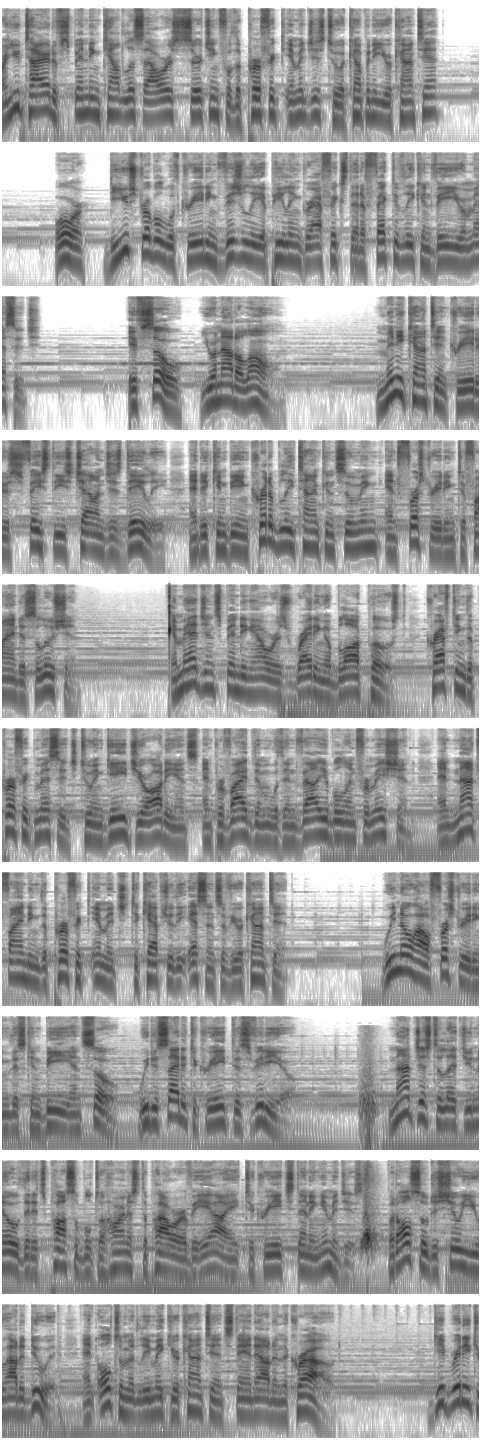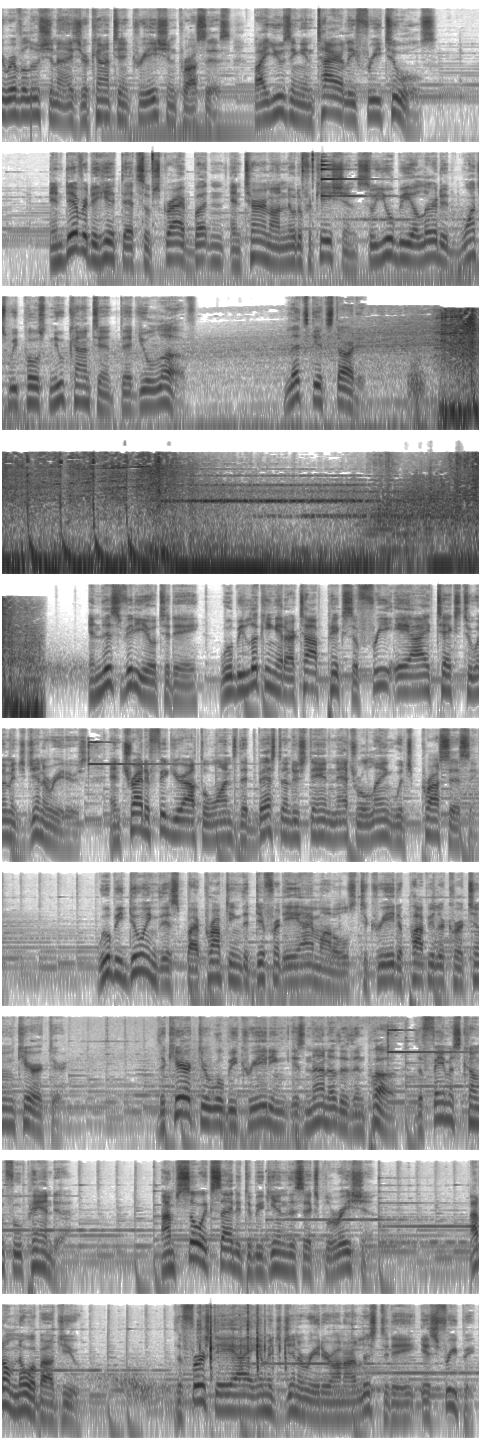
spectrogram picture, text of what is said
Are you tired of spending countless hours searching for the perfect images to accompany your content? Or do you struggle with creating visually appealing graphics that effectively convey your message? If so, you're not alone. Many content creators face these challenges daily, and it can be incredibly time consuming and frustrating to find a solution. Imagine spending hours writing a blog post, crafting the perfect message to engage your audience and provide them with invaluable information, and not finding the perfect image to capture the essence of your content. We know how frustrating this can be, and so we decided to create this video. Not just to let you know that it's possible to harness the power of AI to create stunning images, but also to show you how to do it and ultimately make your content stand out in the crowd. Get ready to revolutionize your content creation process by using entirely free tools. Endeavor to hit that subscribe button and turn on notifications so you'll be alerted once we post new content that you'll love. Let's get started. In this video today, we'll be looking at our top picks of free AI text-to-image generators and try to figure out the ones that best understand natural language processing. We'll be doing this by prompting the different AI models to create a popular cartoon character. The character we'll be creating is none other than Pug, the famous Kung Fu Panda. I'm so excited to begin this exploration. I don't know about you. The first AI image generator on our list today is Freepik.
